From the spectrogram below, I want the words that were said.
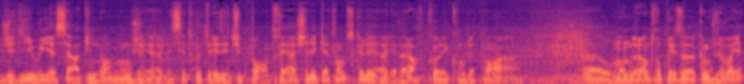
j'ai dit oui assez rapidement, donc j'ai laissé de côté les études pour rentrer chez Decathlon parce que les, valeurs collaient complètement euh, au monde de l'entreprise euh, comme je le voyais.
